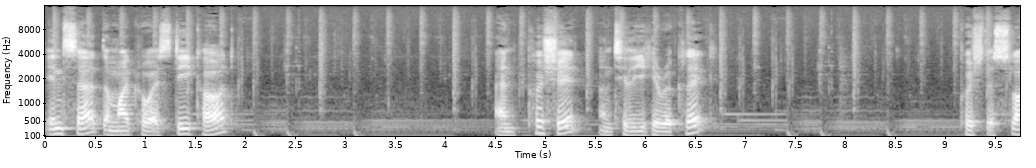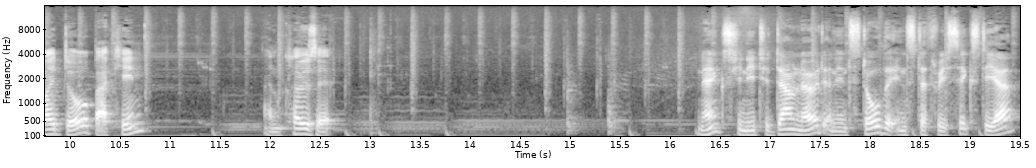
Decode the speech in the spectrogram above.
Insert the micro SD card and push it until you hear a click. Push the slide door back in and close it. Next, you need to download and install the Insta360 app.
